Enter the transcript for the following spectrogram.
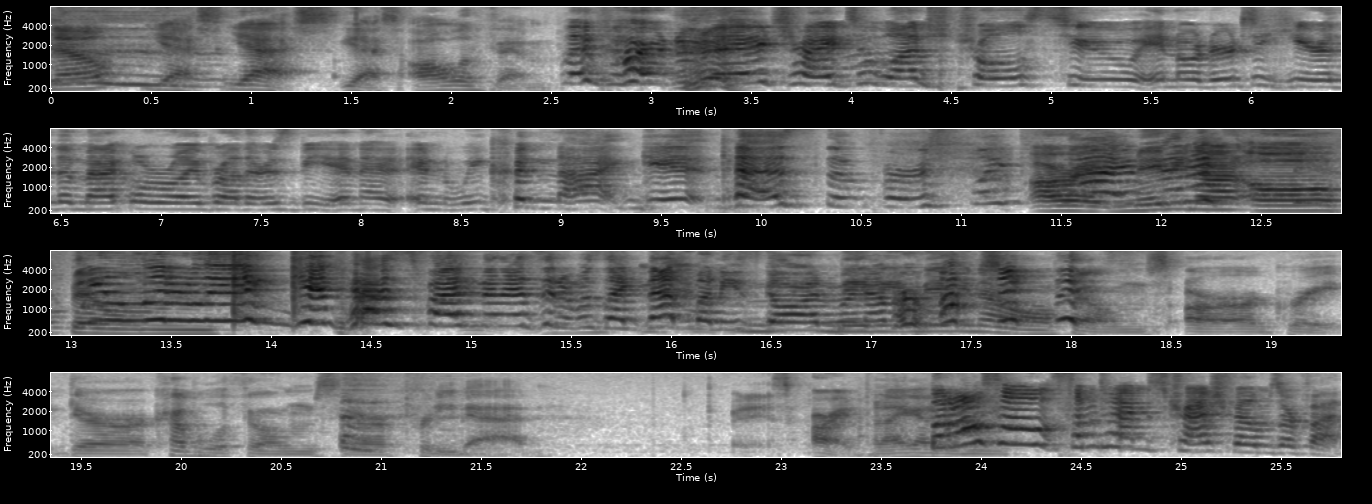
No? Yes, yes, yes, all of them. My partner and I tried to watch Trolls 2 in order to hear the McElroy brothers be in it, and we could not get past the first, like, All right, five maybe minutes. not all films. We literally didn't get past five minutes, and it was like, that money's gone. We're never maybe watching not all this. films are, are great. There are a couple of films that are pretty bad. There it is. All right, but I got. But also, sometimes trash films are fun.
